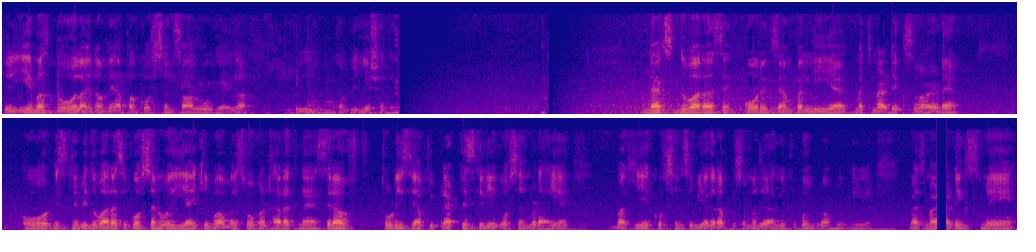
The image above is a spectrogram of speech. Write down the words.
तो ये बस दो लाइनों में आपका क्वेश्चन सॉल्व हो जाएगा। तो कम्प्लीकेशन नेक्स्ट दोबारा से एक और एग्जांपल ली है मैथमेटिक्स वर्ड है। और इसमें भी दोबारा से क्वेश्चन वही है कि वावल्स को इकट्ठा रखना है। सिर्फ़ थोड़ी सी आपकी प्रैक्टिस के लिए क्वेश्चन बढ़ाए हैं। बाकी एक क्वेश्चन से भी अगर आपको समझ आ गई तो कोई प्रॉब्लम नहीं है। मैथमेटिक्स में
